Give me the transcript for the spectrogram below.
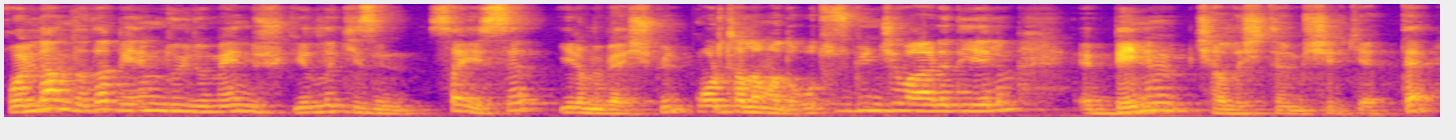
Hollanda'da benim duyduğum en düşük yıllık izin sayısı 25 gün. Ortalamada 30 gün civarı diyelim. E, benim çalıştığım şirkette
